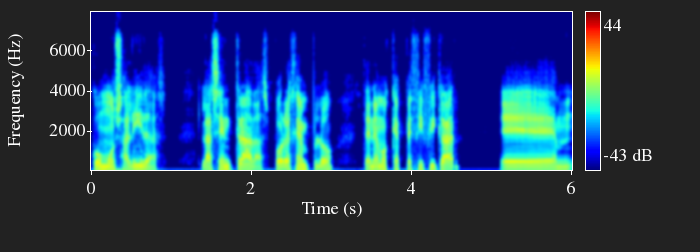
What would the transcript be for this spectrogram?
como salidas. Las entradas, por ejemplo, tenemos que especificar eh,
